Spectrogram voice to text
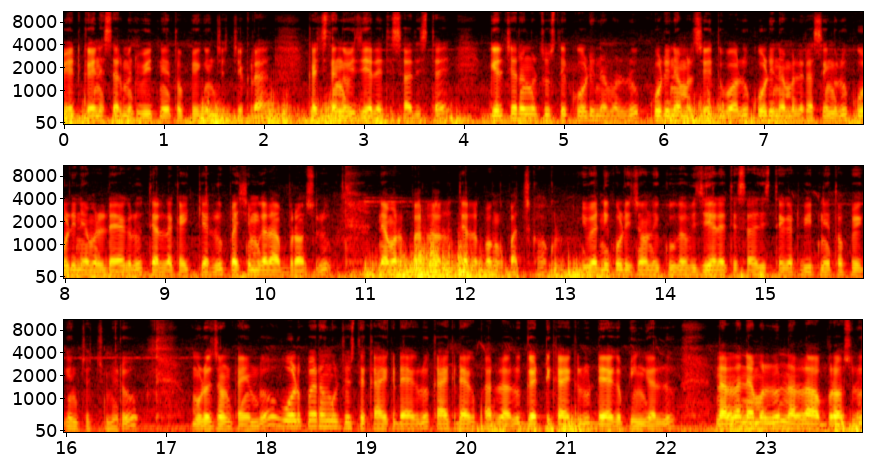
వేటికైనా సరే మీరు వీటిని అయితే ఉపయోగించవచ్చు ఇక్కడ ఖచ్చితంగా విజయాలు అయితే సాధిస్తాయి. గెలిచే రంగులు చూస్తే కోడి నెమలు కోడి నెమల సేతువాలు కోడి నెమలి రసింగులు కోడి నెమల డేగలు తెల్ల కైక్యర్లు పశ్చిమ గల అబ్రాసులు నెమల పర్రాలు తెల్ల బొంగ పచ్చకాకులు. ఇవన్నీ కూడా ఈ జోన్లో ఎక్కువగా విజయాలు అయితే సాధిస్తే కాబట్టి వీటిని అయితే ఉపయోగించవచ్చు మీరు. మూడో జోన్ టైంలో ఓడిపోయే రంగులు చూస్తే కాయక డేగలు కాయక డేగ పర్రాలు గట్టి కాయకలు డేగ పింగళ్ళు నల్ల నెమలు నల్ల అబ్రాసులు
